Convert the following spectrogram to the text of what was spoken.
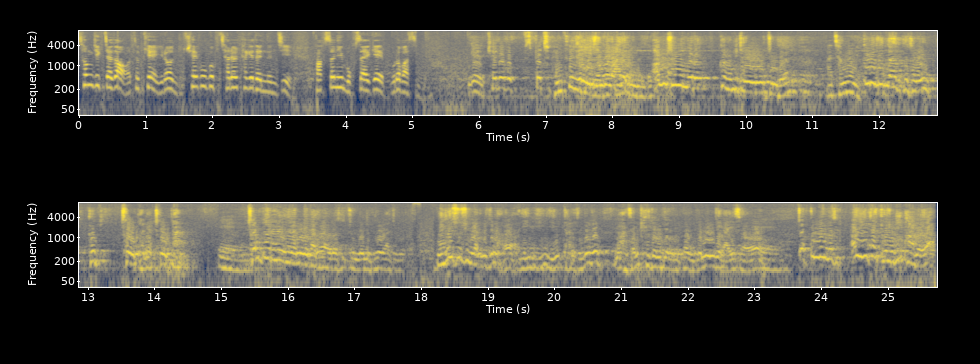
성직자가 어떻게 이런 최고급 차를 타게 됐는지 박선희 목사에게 물어봤습니다. 이게 최고급 스포츠 벤틀리를 알아봤는데 아무 소문으로 그 우리 장로님 준 거야? 아 장로님 그리고 나그 사람은 그 총판이야 총판 예. 총판하는 사람이 가서 그래서 준 거지 불러가지고 이거 수술이라고 그러지 말아요 이, 이, 이 당신들 그 완전 거 이거 문제가 있어 조금만 그래서 아 이게 다 교육이 바보야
